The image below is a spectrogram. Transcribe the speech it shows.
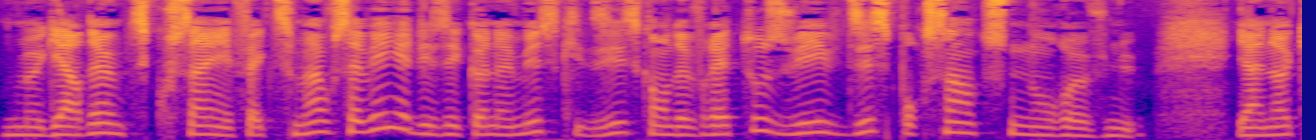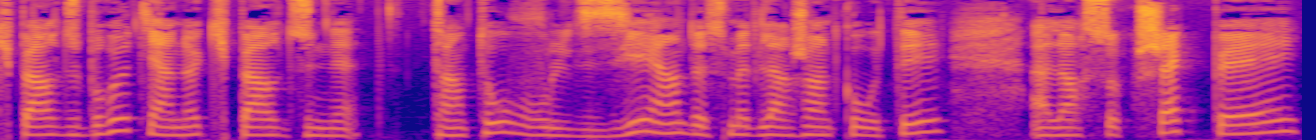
me garder un petit coussin? Effectivement, vous savez, il y a des économistes qui disent qu'on devrait tous vivre 10 en dessous de nos revenus. Il y en a qui parlent du brut, il y en a qui parlent du net tantôt vous le disiez, hein, de se mettre de l'argent de côté. Alors sur chaque paye,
